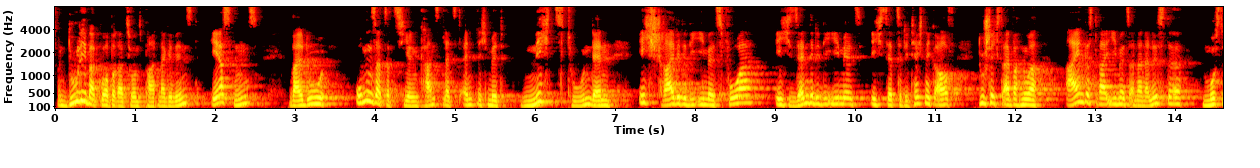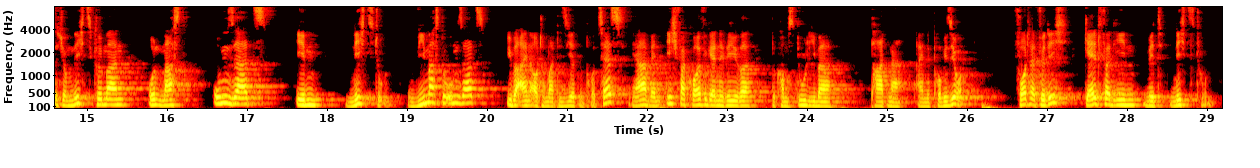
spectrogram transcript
Und du, lieber Kooperationspartner, gewinnst erstens, weil du Umsatz erzielen kannst, letztendlich mit nichts tun, denn ich schreibe dir die E-Mails vor, ich sende dir die E-Mails, ich setze die Technik auf, du schickst einfach nur ein bis drei E-Mails an deiner Liste, musst dich um nichts kümmern und machst Umsatz im Nichtstun. Wie machst du Umsatz? Über einen automatisierten Prozess. Ja, wenn ich Verkäufe generiere, bekommst du lieber Partner eine Provision. Vorteil für dich, Geld verdienen mit Nichtstun.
